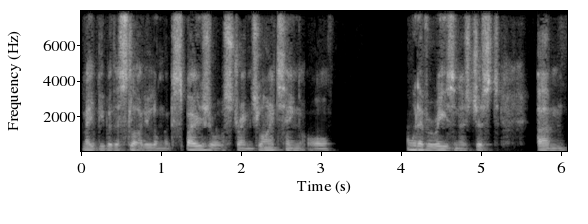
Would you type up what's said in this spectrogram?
maybe with a slightly long exposure or strange lighting or whatever reason has just um,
